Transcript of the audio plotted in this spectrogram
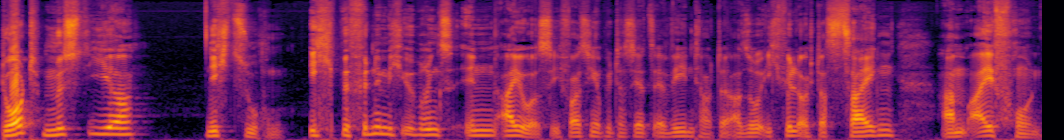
Dort müsst ihr nicht suchen. Ich befinde mich übrigens in iOS. Ich weiß nicht, ob ich das jetzt erwähnt hatte. Also ich will euch das zeigen am iPhone.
